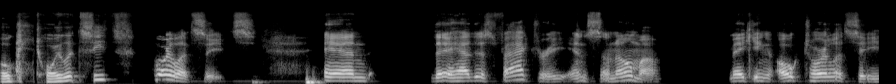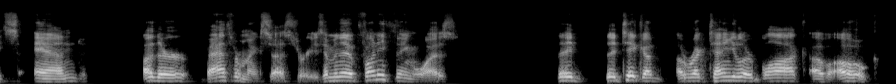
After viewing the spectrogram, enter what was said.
Oak toilet seats. Toilet seats, and they had this factory in Sonoma making oak toilet seats and other bathroom accessories. I mean, the funny thing was they'd, they'd take a, a rectangular block of oak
